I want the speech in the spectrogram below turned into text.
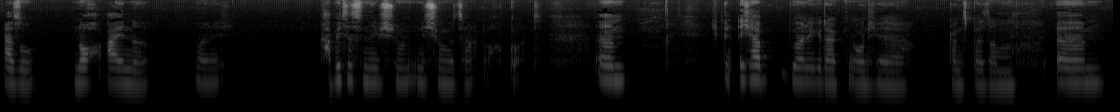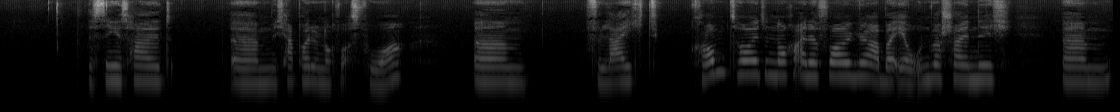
also noch eine, meine ich. Habe ich das nicht schon, nicht schon gesagt? Oh Gott. Ähm, ich ich habe meine Gedanken auch nicht mehr ganz beisammen. Ähm, das Ding ist halt, ähm, ich habe heute noch was vor. Ähm, vielleicht kommt heute noch eine Folge, aber eher unwahrscheinlich. Ähm,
